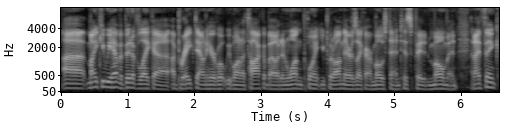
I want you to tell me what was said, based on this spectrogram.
uh, Mikey. We have a bit of like a, a breakdown here of what we want to talk about, and one point you put on there is like our most anticipated moment, and I think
